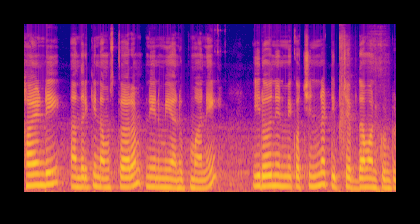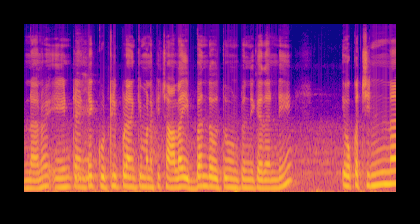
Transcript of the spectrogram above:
హాయ్ అండి అందరికీ నమస్కారం. నేను మీ అనుపమాని. ఈరోజు నేను మీకు ఒక చిన్న టిప్ చెప్దాం అనుకుంటున్నాను. ఏంటంటే కుట్లు ఇప్పడానికి మనకి చాలా ఇబ్బంది అవుతూ ఉంటుంది కదండి. ఒక చిన్న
